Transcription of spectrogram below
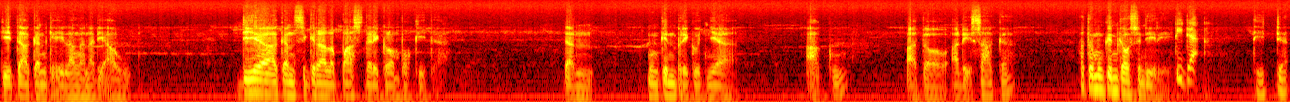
Kita akan kehilangan adik Au. Dia akan segera lepas dari kelompok kita. Dan mungkin berikutnya aku atau adik Saka atau mungkin kau sendiri. Tidak. Tidak.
